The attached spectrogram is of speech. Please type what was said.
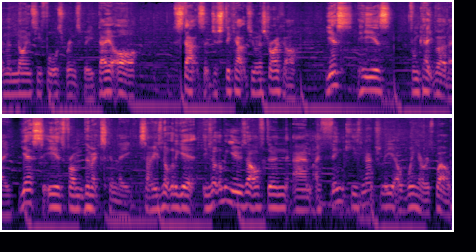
and the 94 sprint speed. They are stats that just stick out to you in a striker. Yes, he is from Cape Verde. Yes, he is from the Mexican League, so he's not going to get he's not going to be used that often. And I think he's naturally a winger as well.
